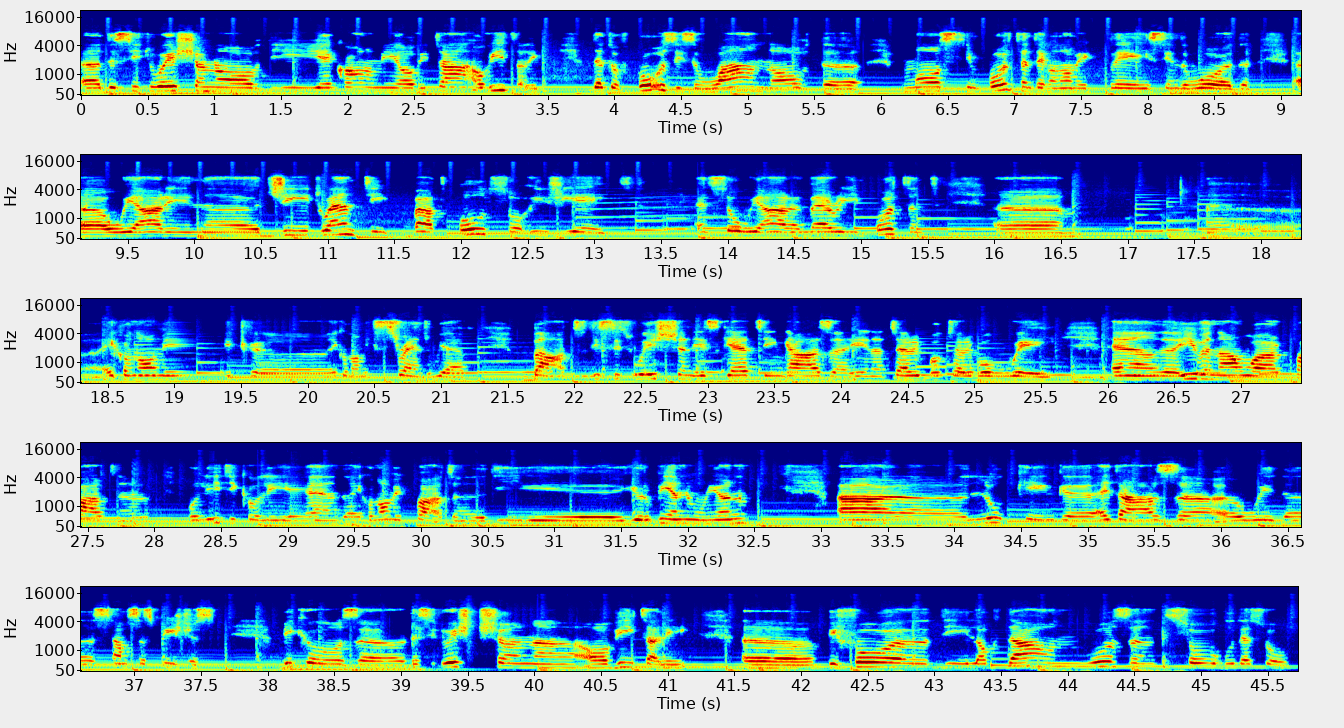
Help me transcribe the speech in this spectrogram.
uh, the situation of the economy of, Ita- of Italy, that of course is one of the most important economic place in the world. Uh, we are in uh, G20, but also in G8, and so we are a very important um, uh, economic uh, economic strength we have. But this situation is getting us in a terrible terrible way. And uh, even our partner politically and economic partner, the uh, European Union, are uh, looking uh, at us with some suspicious because the situation of Italy before the lockdown wasn't so good at all.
